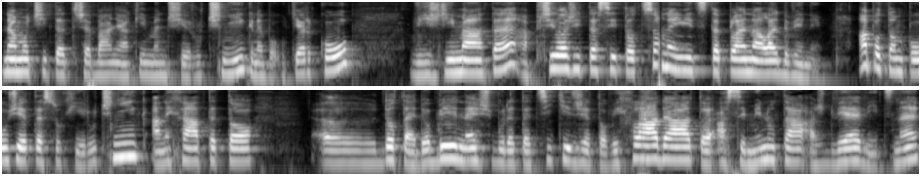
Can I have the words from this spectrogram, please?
namočíte třeba nějaký menší ručník nebo utěrku, Vyždímáte a přiložíte si to co nejvíc teplé na ledviny. A potom použijete suchý ručník a necháte to e, do té doby, než budete cítit, že to vychládá, to je asi minuta až dvě, víc ne.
